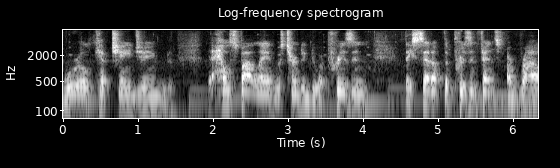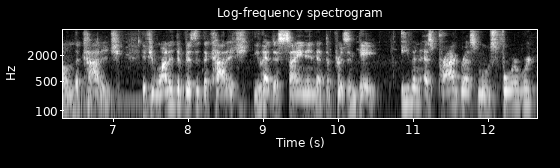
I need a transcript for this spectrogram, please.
World kept changing. The health spa land was turned into a prison. They set up the prison fence around the cottage. If you wanted to visit the cottage, you had to sign in at the prison gate. Even as progress moves forward,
